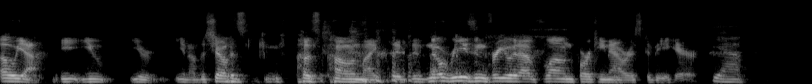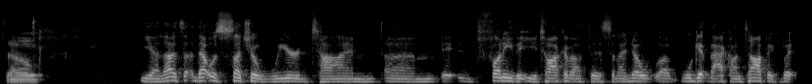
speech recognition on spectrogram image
oh yeah, you, you are you know the show is postponed. Like there's no reason for you to have flown 14 hours to be here. Yeah. So. Yeah, that's that was such a weird time. Um, it, funny that you talk about this, and I know uh, we'll get back on topic, but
